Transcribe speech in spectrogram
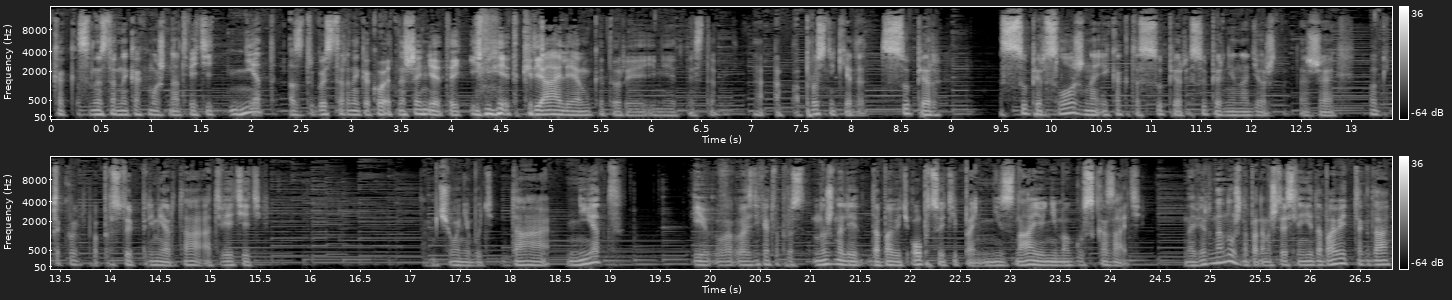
как, с одной стороны, как можно ответить «нет», а с другой стороны, какое отношение это имеет к реалиям, которые имеют место. А, опросники — это супер супер сложно и как-то супер супер ненадежно. Даже вот такой простой пример, да, ответить там, чего-нибудь да, нет, и возникает вопрос, нужно ли добавить опцию типа «не знаю, не могу сказать». Наверное, нужно, потому что если не добавить, тогда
